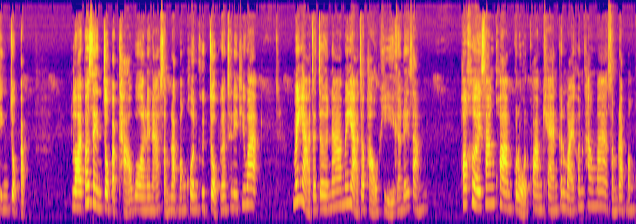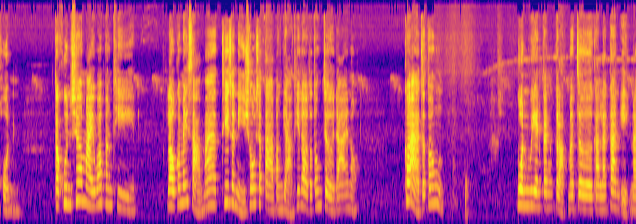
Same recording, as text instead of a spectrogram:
ริง ๆ จบแบบร้อยเปอร์เซ็นจบแบบถาวรเลยนะสำหรับบางคนคือจบกันชนิดที่ว่า ไม่อยากจะเจอหน้าไม่อยากจะเผาผีกันด้วยซ้ำเพราะเคยสร้างความโกรธความแค้นกันไว้ค่อนข้างมากสำหรับบางคน แต่คุณเชื่อไหมว่าบางที เราก็ไม่สามารถที่จะหนีโชคชะตาบางอย่างที่เราจะต้องเจอได้เนาะก็อาจจะต้องวนเวียนกันกลับมาเจอกันและกันอีกใน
